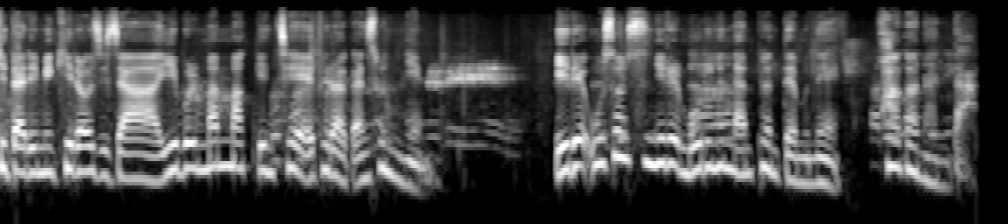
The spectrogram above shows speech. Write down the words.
기다림이 길어지자 이불만 맡긴 채 돌아간 손님. 일의 우선순위를 모르는 남편 때문에 화가 난다.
